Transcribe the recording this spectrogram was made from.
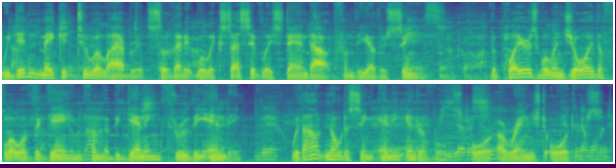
we didn't make it too elaborate so that it will excessively stand out from the other scenes. The players will enjoy the flow of the game from the beginning through the ending, without noticing any intervals or arranged orders.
